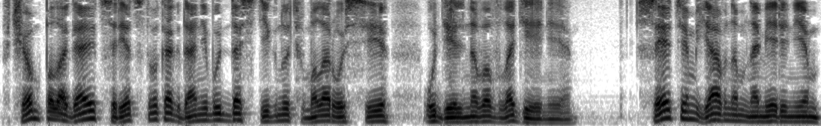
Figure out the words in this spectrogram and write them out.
в чем полагает средство когда-нибудь достигнуть в Малороссии удельного владения. С этим явным намерением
